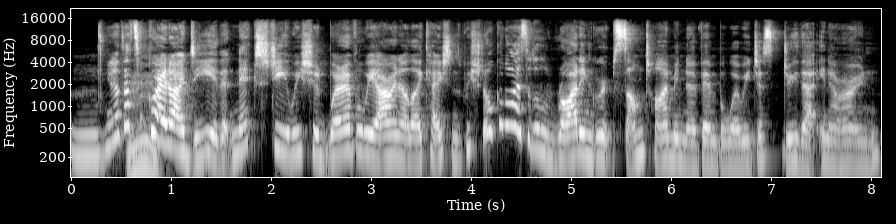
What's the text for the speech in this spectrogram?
Mm, you know, that's a mm. great idea that next year we should, wherever we are in our locations, we should organise a little writing group sometime in November where we just do that in our own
